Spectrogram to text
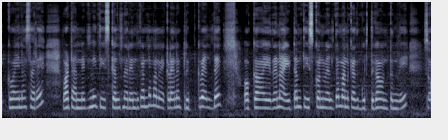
ఎక్కువైనా సరే వాటన్నిటినీ తీసుకెళ్తున్నారు. ఎందుకంటే మనం ఎక్కడైనా ట్రిప్కి వెళ్తే ఒక ఏదైనా ఐటెం తీసుకొని వెళ్తే మనకు అది గుర్తుగా ఉంటుంది. సో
